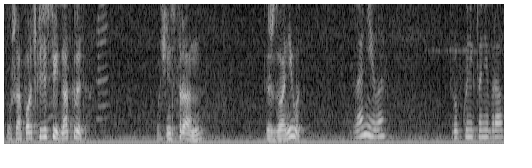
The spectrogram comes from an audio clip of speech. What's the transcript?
Слушай, а форточка действительно открыта. Очень странно. Ты же звонила? Звонила. Трубку никто не брал.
